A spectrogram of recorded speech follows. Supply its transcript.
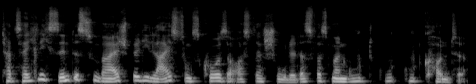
tatsächlich sind es zum Beispiel die Leistungskurse aus der Schule, das, was man gut, gut, gut konnte.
